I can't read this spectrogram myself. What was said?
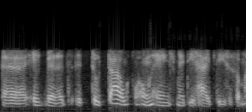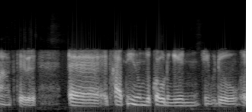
Uh, ik ben het, totaal oneens met die hype die ze gemaakt hebben. Uh, het gaat niet om de koningin, ik bedoel, uh,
